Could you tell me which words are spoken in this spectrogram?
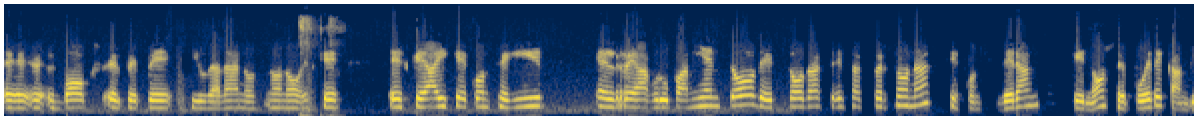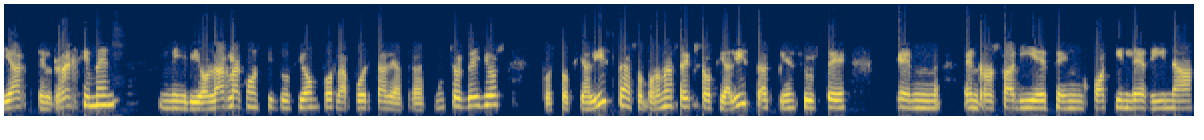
eh, Vox, el PP, Ciudadanos, no, no, es que es que hay que conseguir el reagrupamiento de todas esas personas que consideran que no se puede cambiar el régimen ni violar la Constitución por la puerta de atrás. Muchos de ellos, pues socialistas o por lo menos ex socialistas. Piense usted en, en Rosa en Joaquín Leguina,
